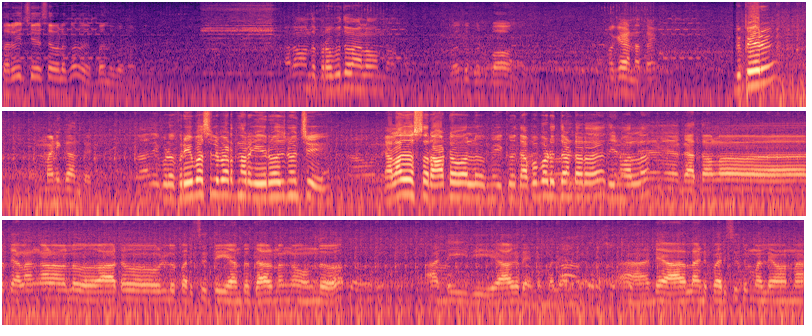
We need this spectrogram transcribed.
సర్వీస్ చేసే వాళ్ళకి కూడా ఇబ్బంది కూడా ఉంటుంది ఎలా ఉంది? ప్రభుత్వం ఎలా ఉందా? ఇబ్బంది కూడా బాగుంది. ఓకే అన్న థ్యాంక్ మీ పేరు? మణికాంత్ అండి. అది ఇప్పుడు ఫ్రీ బస్సులు పెడుతున్నారు ఈ రోజు నుంచి. ఎలా చూస్తారు? ఆటో వాళ్ళు మీకు దెబ్బ పడుద్ది అంటారా దీనివల్ల? గతంలో తెలంగాణలో ఆటో వాళ్ళ పరిస్థితి ఎంత దారుణంగా ఉందో అంటే ఇది ఆగదండి మళ్ళీ. అంటే అలాంటి పరిస్థితి మళ్ళీ ఏమన్నా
